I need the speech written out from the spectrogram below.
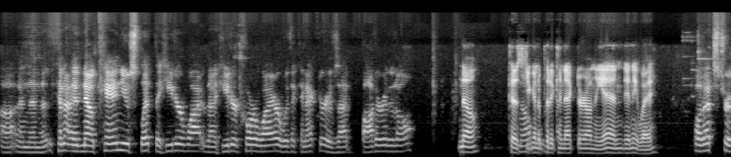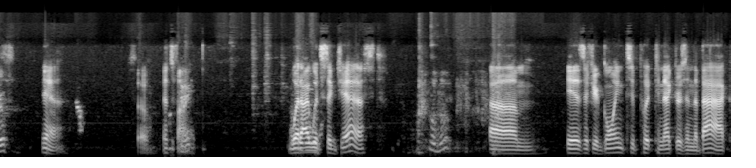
Uh, and then the, can I now? Can you split the heater wire, the heater core wire with a connector? Does that bother it at all? No, because no? you're going to put a connector on the end anyway. Oh, that's true. Yeah. So it's okay. fine. What I would suggest mm-hmm. um, is if you're going to put connectors in the back,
